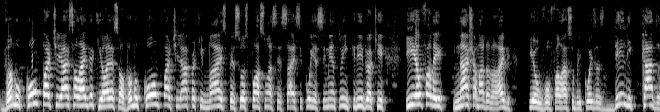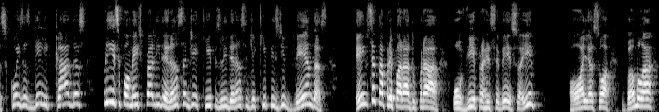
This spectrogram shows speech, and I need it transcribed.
Vamos compartilhar essa live aqui, olha só, vamos compartilhar para que mais pessoas possam acessar esse conhecimento incrível aqui. E eu falei na chamada da live e eu vou falar sobre coisas delicadas, coisas delicadas, principalmente para liderança de equipes, liderança de equipes de vendas. E você está preparado para ouvir, para receber isso aí? Olha só, vamos lá,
